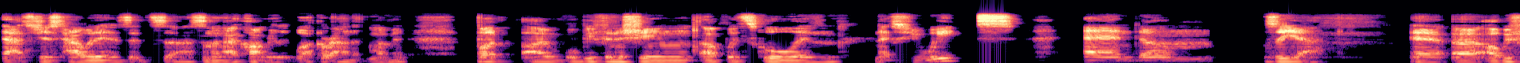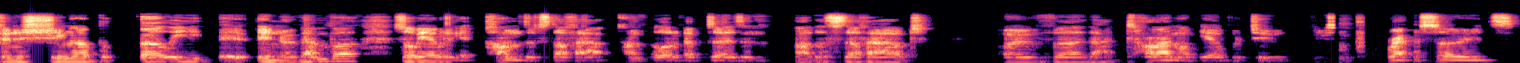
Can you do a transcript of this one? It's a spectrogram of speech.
That's just how it is. It's uh, something I can't really work around at the moment. But I will be finishing up with school in next few weeks. And um, so, yeah, uh, uh, I'll be finishing up early in November, so I'll be able to get tons of stuff out, tons, a lot of episodes and other stuff out over that time. I'll be able to do some proper episodes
